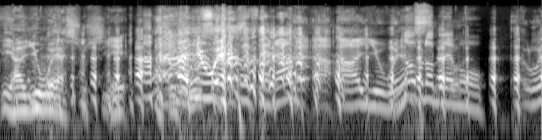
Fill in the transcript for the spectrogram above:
Et en US aussi. Et- en US! en US, Non problème. oui,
